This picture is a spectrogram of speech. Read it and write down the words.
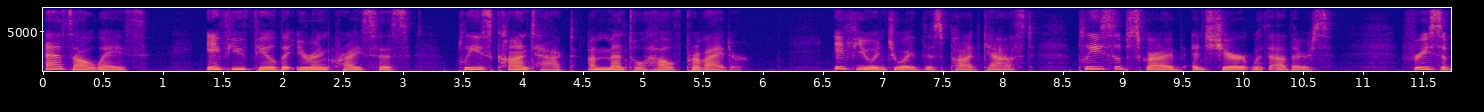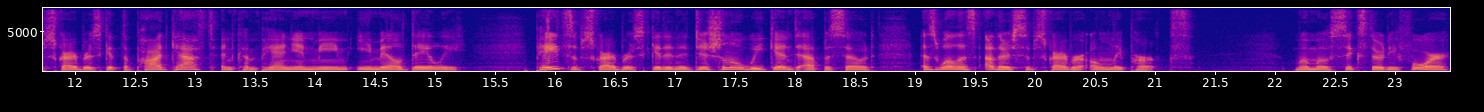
As always, if you feel that you're in crisis, please contact a mental health provider. If you enjoyed this podcast, please subscribe and share it with others. Free subscribers get the podcast and companion meme email daily. Paid subscribers get an additional weekend episode, as well as other subscriber only perks. Momo 634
